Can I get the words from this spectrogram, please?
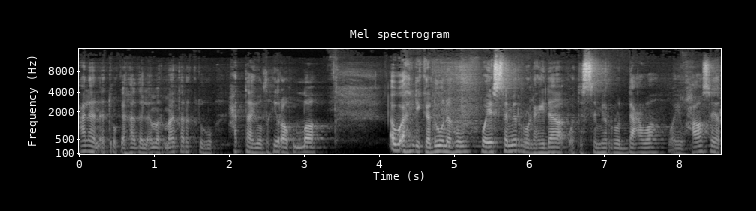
على أن أترك هذا الأمر ما تركته حتى يظهره الله. أو أهلك دونه ويستمر العداء وتستمر الدعوة ويحاصر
